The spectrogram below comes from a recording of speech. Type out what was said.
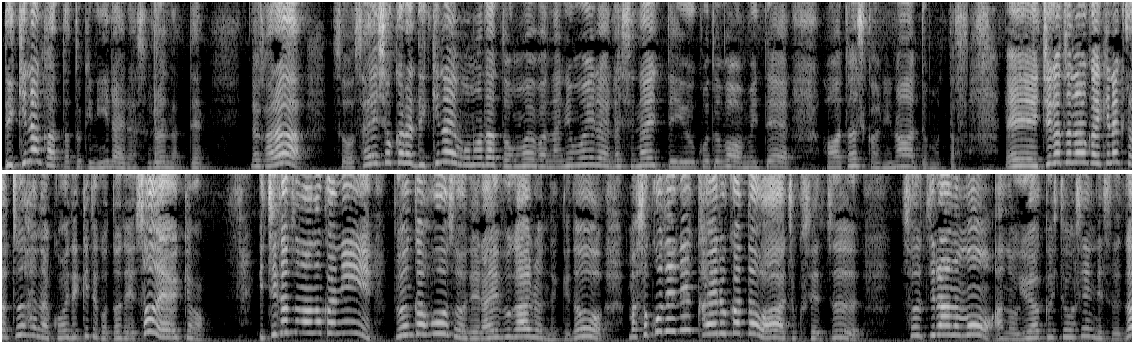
できなかった時にイライラするんだって。だからそう最初からできないものだと思えば何もイライラしないっていう言葉を見てああ確かになって思った。えー、1月7日行けなくては通販な声できってことでそうだよイケマン。1月7日に文化放送でライブがあるんだけど、まあ、そこでね買える方は直接そちらのもあの予約してほしいんですが、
